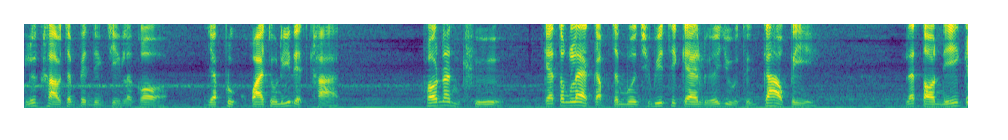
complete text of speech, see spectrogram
หรือคราวจำเป็นจริง ๆ แล้วก็ อย่าปลุกควายตัวนี้เด็ดขาด เพราะนั่นคือ แกต้องแลกกับจำนวนชีวิตที่แกเหลืออยู่ถึง 9 ปี และตอนนี้แก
